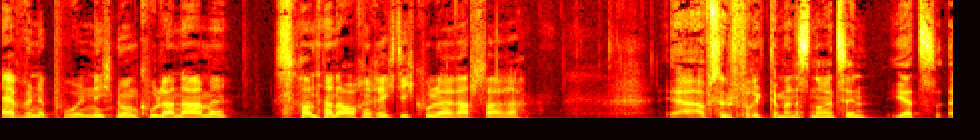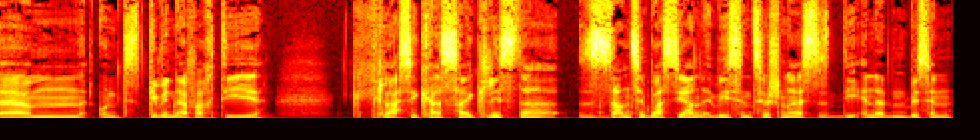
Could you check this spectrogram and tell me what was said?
Evenepoel. Nicht nur ein cooler Name, sondern auch ein richtig cooler Radfahrer. Ja, absolut verrückter Mann ist 19 jetzt ähm, und gewinnt einfach die Klassiker Cyclista San Sebastian, wie es inzwischen heißt. Die ändert ein bisschen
